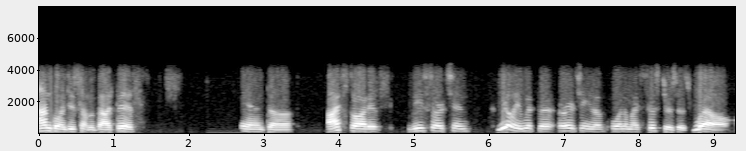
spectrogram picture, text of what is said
I'm going to do something about this. And uh, I started researching, really with the urging of one of my sisters as well.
